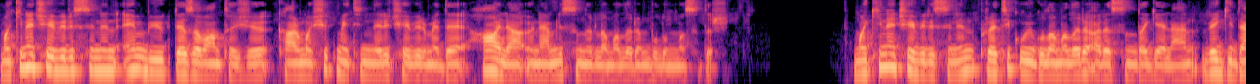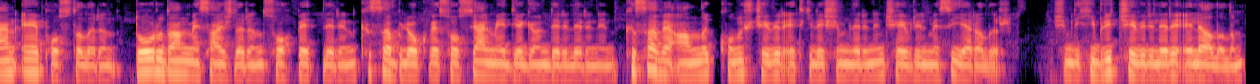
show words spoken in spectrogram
Makine çevirisinin en büyük dezavantajı karmaşık metinleri çevirmede hala önemli sınırlamaların bulunmasıdır. Makine çevirisinin pratik uygulamaları arasında gelen ve giden e-postaların, doğrudan mesajların, sohbetlerin, kısa blog ve sosyal medya gönderilerinin, kısa ve anlık konuş çevir etkileşimlerinin çevrilmesi yer alır. Şimdi hibrit çevirileri ele alalım.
